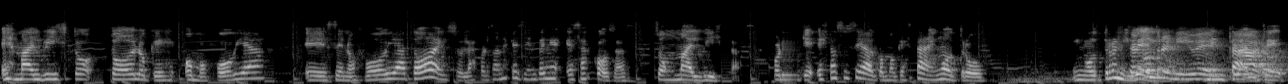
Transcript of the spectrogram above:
es mal visto todo lo que es homofobia, eh, xenofobia, todo eso, las personas que sienten esas cosas son mal vistas, porque esta sociedad como que está en otro, en otro nivel. En otro nivel, claro.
